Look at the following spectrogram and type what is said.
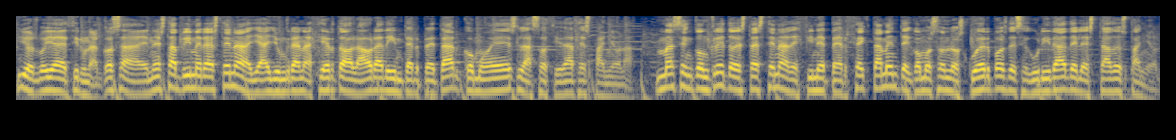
Y os voy a decir una cosa, en esta primera escena ya hay un gran acierto a la hora de interpretar cómo es la sociedad española. Más en concreto, esta escena define perfectamente cómo son los cuerpos de seguridad del Estado español.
